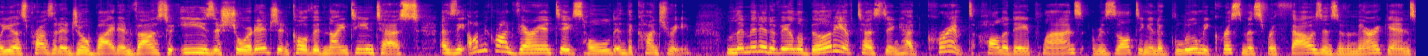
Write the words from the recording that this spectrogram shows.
Well, U.S. President Joe Biden vows to ease the shortage in COVID 19 tests as the Omicron variant takes hold in the country. Limited availability of testing had crimped holiday plans, resulting in a gloomy Christmas for thousands of Americans.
